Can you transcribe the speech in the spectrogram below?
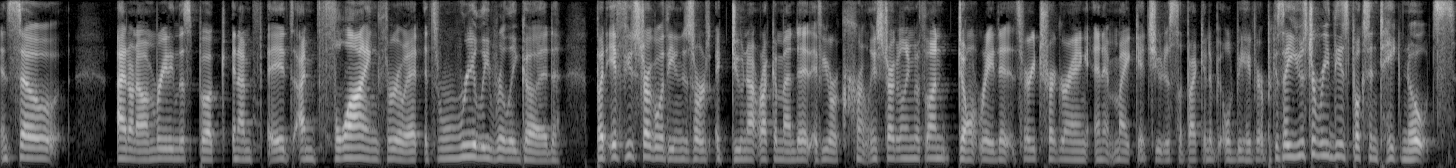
And so I don't know, I'm reading this book and I'm it's I'm flying through it. It's really really good. But if you struggle with eating disorders, I do not recommend it. If you are currently struggling with one, don't read it. It's very triggering and it might get you to slip back into old behavior because I used to read these books and take notes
